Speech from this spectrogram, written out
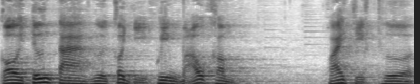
Coi tướng ta người có gì khuyên bảo không? Khoái triệt thưa,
